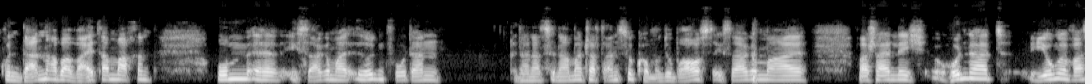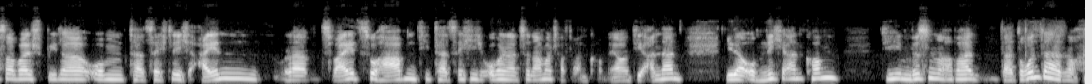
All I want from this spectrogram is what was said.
und dann aber weitermachen, um, äh, ich sage mal, irgendwo dann in der Nationalmannschaft anzukommen. Und du brauchst, ich sage mal, wahrscheinlich 100 junge Wasserballspieler, um tatsächlich einen oder zwei zu haben, die tatsächlich oben in der Nationalmannschaft ankommen. Ja, und die anderen, die da oben nicht ankommen, die müssen aber darunter noch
